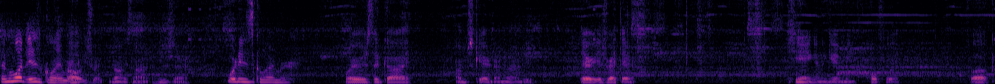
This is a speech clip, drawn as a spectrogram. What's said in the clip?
And what is glamour? Oh, he's right. No, he's not. He was there. What is glamour? Where is the guy? I'm scared right now, dude. There he is, right there. He ain't gonna get me, hopefully. Fuck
